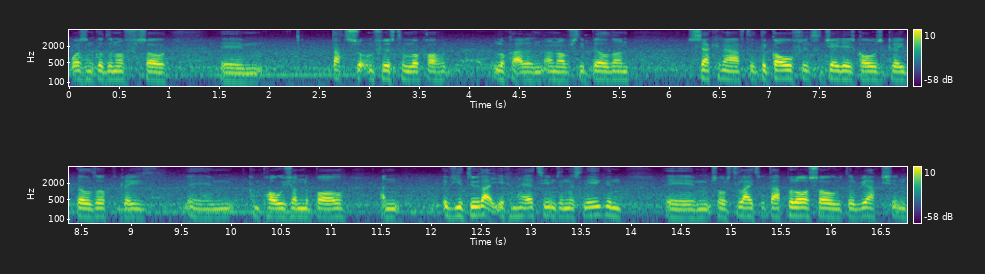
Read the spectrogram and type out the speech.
wasn't good enough. So um, that's something for us to look at, look at, and, and obviously build on. Second half, the, the goal, for instance, JJ's goal was a great build-up, great um, composure on the ball, and if you do that, you can hurt teams in this league. And um, so I was delighted with that, but also the reaction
